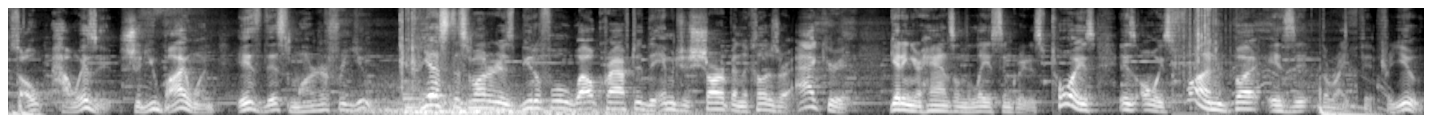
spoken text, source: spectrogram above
So, how is it? Should you buy one? Is this monitor for you? Yes, this monitor is beautiful, well crafted, the image is sharp, and the colors are accurate. Getting your hands on the latest and greatest toys is always fun, but is it the right fit for you?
